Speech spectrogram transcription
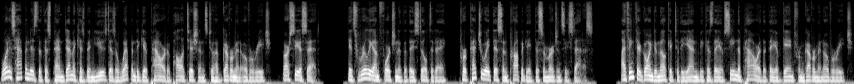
What has happened is that this pandemic has been used as a weapon to give power to politicians to have government overreach, Garcia said. It's really unfortunate that they still today perpetuate this and propagate this emergency status. I think they're going to milk it to the end because they have seen the power that they have gained from government overreach.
